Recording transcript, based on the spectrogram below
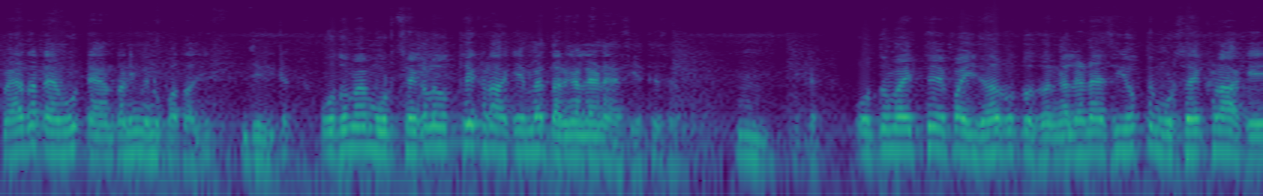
ਪਹਿਲਾਂ ਦਾ ਟਾਈਮ ਉਹ ਟਾਈਮ ਦਾ ਨਹੀਂ ਮੈਨੂੰ ਪਤਾ ਜੀ। ਠੀਕ ਹੈ। ਉਦੋਂ ਮੈਂ ਮੋਟਰਸਾਈਕਲ ਉੱਥੇ ਖੜਾ ਕੇ ਮੈਂ ਦਰੀਆਂ ਲੈਣ ਆਇਆ ਸੀ ਇੱਥੇ ਸਰ ਹੂੰ। ਠੀਕ ਹੈ। ਉਦੋਂ ਮੈਂ ਇੱਥੇ ਭਾਈ ਸਾਹਿਬ ਤੋਂ ਦਰੀਆਂ ਲੈਣ ਆਇਆ ਸੀ ਉੱਥੇ ਮੋਟਰਸਾਈਕਲ ਖੜਾ ਕੇ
